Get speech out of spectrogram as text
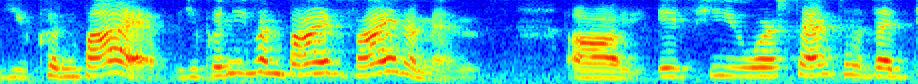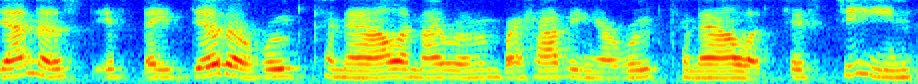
you couldn't buy it. You couldn't even buy vitamins. Uh, if you were sent to the dentist, if they did a root canal, and I remember having a root canal at 15,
